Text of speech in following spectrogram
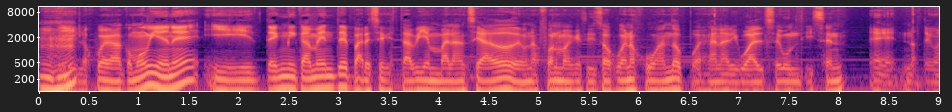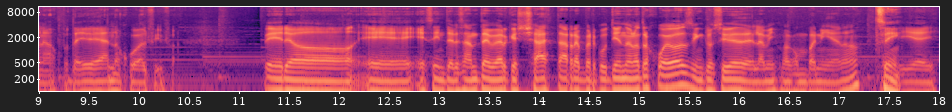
y lo juega como viene. Y técnicamente parece que está bien balanceado de una forma que si sos bueno jugando, puedes ganar igual, según dicen. Eh, no tengo una puta idea, no juego al FIFA. Pero eh, es interesante ver que ya está repercutiendo en otros juegos, inclusive de la misma compañía, ¿no? Sí. EA.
